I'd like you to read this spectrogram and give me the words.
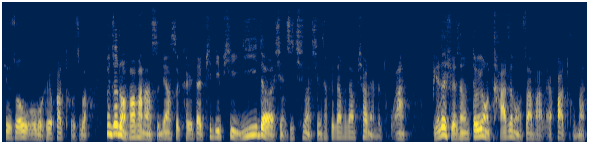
就是说我我可以画图是吧？用这种方法呢，实际上是可以在 PDP 一的显示器上形成非常非常漂亮的图案。别的学生都用他这种算法来画图嘛，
